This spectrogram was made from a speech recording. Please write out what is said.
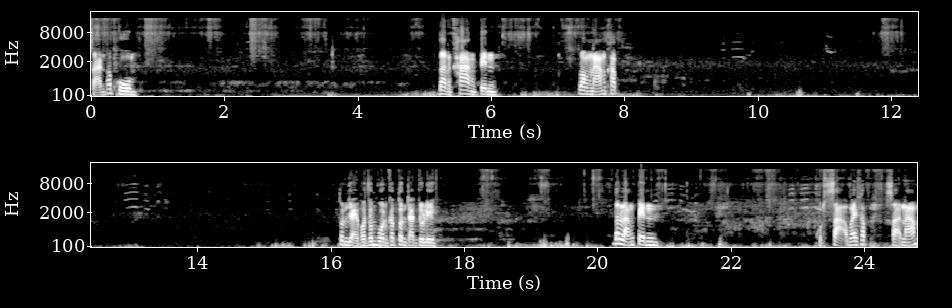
สารพระภูมิ ด้านข้างเป็นร่องน้ำครับ ต้นใหญ่พอสมควรครับต้นจานจุรีด้านหลังเป็นขุดสระไว้ครับสระน้ำ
